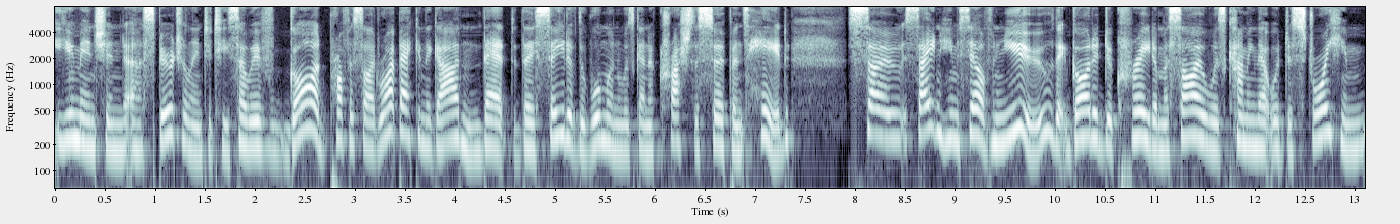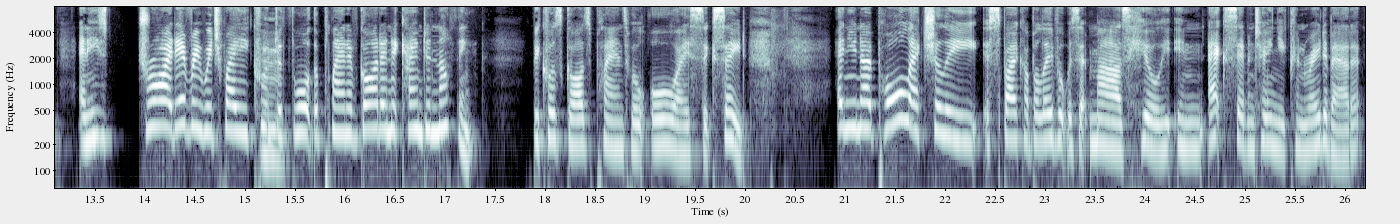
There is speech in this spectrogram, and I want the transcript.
You mentioned a spiritual entity. So if God prophesied right back in the garden that the seed of the woman was going to crush the serpent's head, so Satan himself knew that God had decreed a Messiah was coming that would destroy him, and he's tried every which way he could to hmm. thwart the plan of God, and it came to nothing because God's plans will always succeed. And you know, Paul actually spoke, I believe it was at Mars Hill. In Acts 17, you can read about it,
